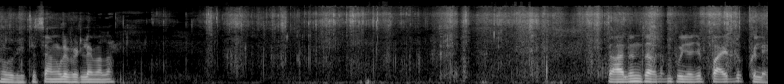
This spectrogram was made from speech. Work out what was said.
हो इथं चांगलं भेटलं आहे मला. चालून चालून पूजाचे पाय दुखले.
